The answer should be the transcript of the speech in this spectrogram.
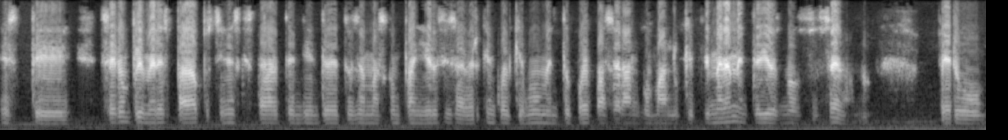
Este, ser un primer espada, pues tienes que estar al pendiente de tus demás compañeros y saber que en cualquier momento puede pasar algo malo, que primeramente Dios no suceda, ¿no? Pero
